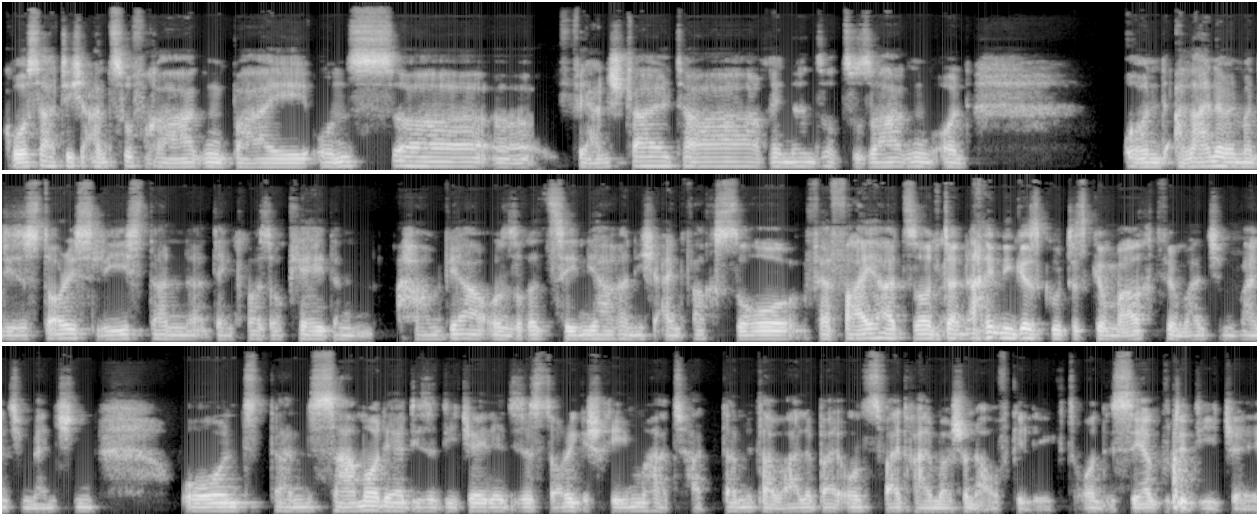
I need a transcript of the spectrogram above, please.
großartig anzufragen bei uns äh, Veranstalterinnen sozusagen. Und und alleine, wenn man diese Stories liest, dann äh, denkt man so, okay, dann haben wir unsere zehn Jahre nicht einfach so verfeiert, sondern einiges Gutes gemacht für manche, manche Menschen. Und dann Samo, der diese DJ, der diese Story geschrieben hat, hat dann mittlerweile bei uns zwei, dreimal schon aufgelegt und ist sehr guter DJ.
